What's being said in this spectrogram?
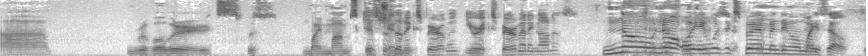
Uh, revolver. It was my mom's kitchen. This was an experiment. You're experimenting on us, no, no, it was experimenting on myself.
